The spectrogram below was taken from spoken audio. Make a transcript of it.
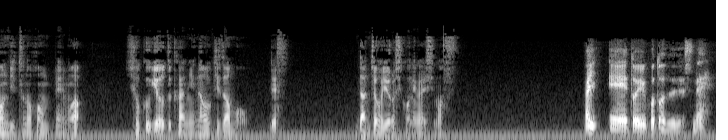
本日の本編は、職業図鑑に名を刻もうです。団長よろしくお願いします。はい、えー、ということでですね、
